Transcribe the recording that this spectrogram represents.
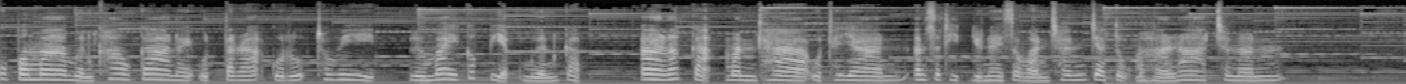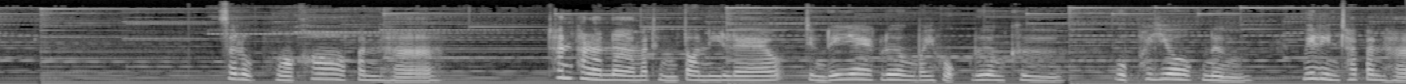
อุปมาเหมือนข้าวกล้าในอุตรกุรุทวีป หรือไม่ก็เปรียบเหมือนกับ อารักะมันทาอุทยาน อันสถิตอยู่ในสวรรค์ชั้นจตุมหาราชฉะนั้น สรุปหัวข้อปัญหา ท่านพารณามาถึงตอนนี้แล้วจึงได้แยกเรื่องไว้หกเรื่องคือ อุพโยคหนึ่งมิลินทปัญหา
